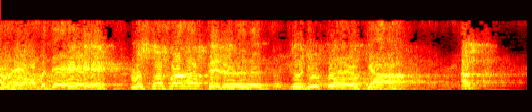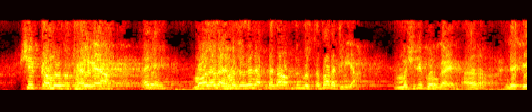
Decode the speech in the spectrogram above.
ہم ہیں عبد مصطفیٰ، پھر تجھ کو کیا؟ اب شک کا منہ پھیل گیا۔ ارے، مولانا احمد نے اپنا نام عبد المصطفیٰ رکھ لیا۔ مشرق ہو گئے ہاں؟ لیکن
